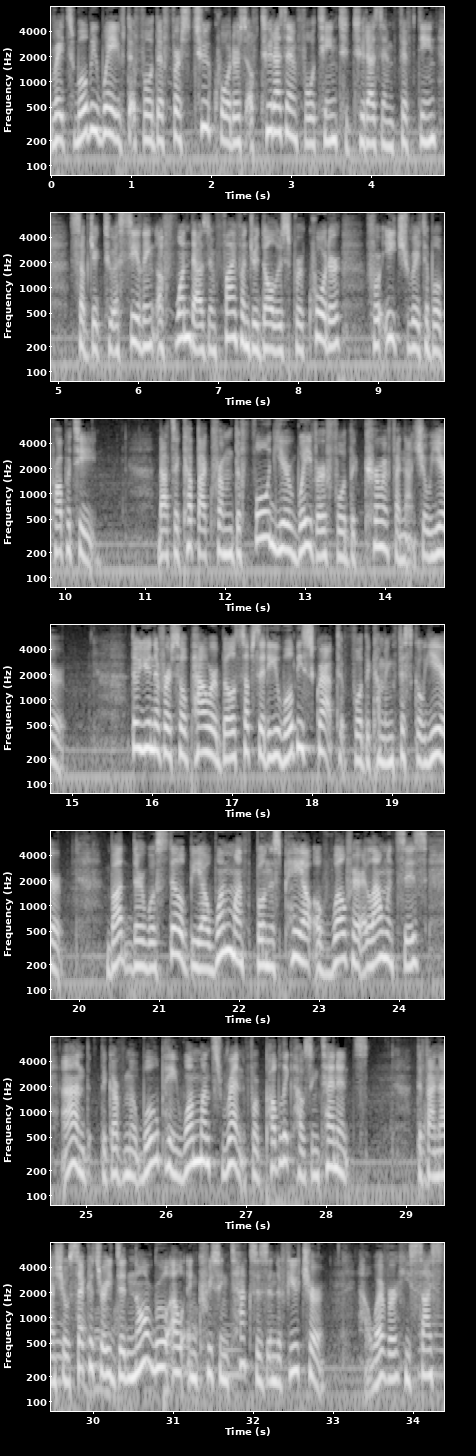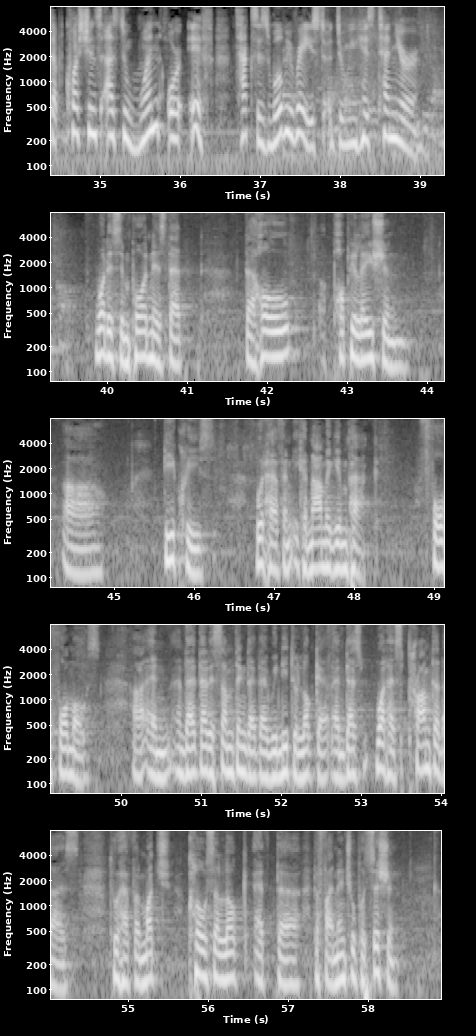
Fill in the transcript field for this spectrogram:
Rates will be waived for the first two quarters of 2014 to 2015, subject to a ceiling of $1,500 per quarter for each rateable property. That's a cutback from the full year waiver for the current financial year. The universal power bill subsidy will be scrapped for the coming fiscal year. But there will still be a one month bonus payout of welfare allowances, and the government will pay one month's rent for public housing tenants. The financial secretary did not rule out increasing taxes in the future. However, he sidestepped questions as to when or if taxes will be raised during his tenure. What is important is that the whole population uh, decrease would have an economic impact for foremost. Uh, and, and that, that is something that, that we need to look at. And that's what has prompted us to have a much closer look at the, the financial position.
